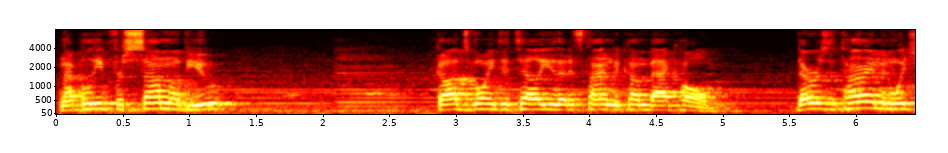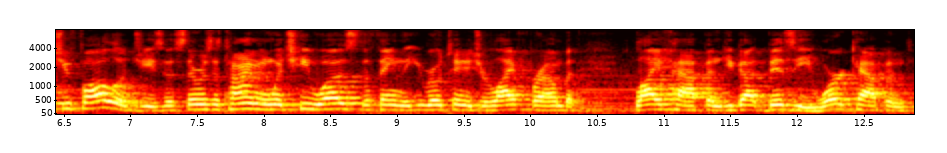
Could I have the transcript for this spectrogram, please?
And I believe for some of you, God's going to tell you that it's time to come back home. There was a time in which you followed Jesus. There was a time in which He was the thing that you rotated your life around, but life happened. You got busy. Work happened.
